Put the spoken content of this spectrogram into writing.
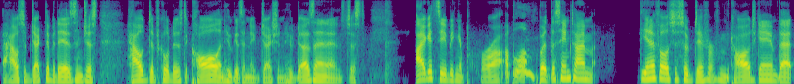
how subjective it is and just how difficult it is to call and who gets an ejection and who doesn't and it's just I could see it being a problem, but at the same time the NFL is just so different from the college game that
